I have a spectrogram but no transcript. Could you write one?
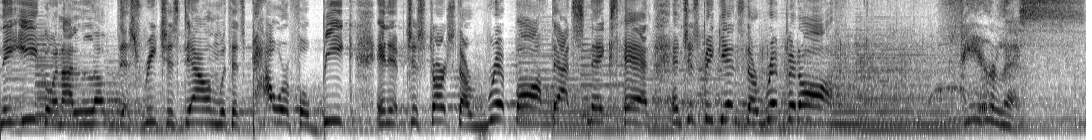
the eagle, and I love this, reaches down with its powerful beak and it just starts to rip off that snake's head and just begins to rip it off. Fearless.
